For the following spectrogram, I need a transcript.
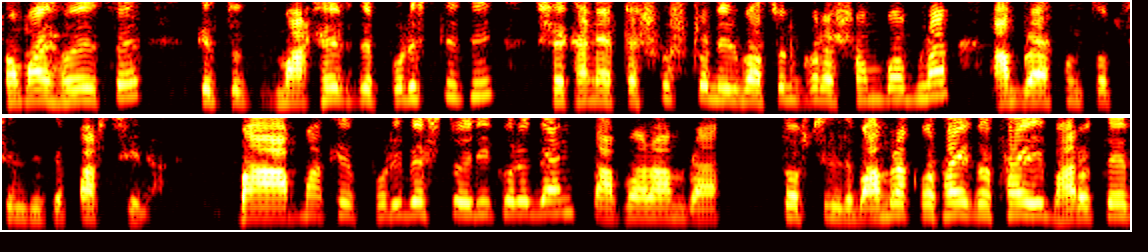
সময় হয়েছে, কিন্তু মাঠের যে পরিস্থিতি, সেখানে একটা সুষ্ঠু নির্বাচন করা সম্ভব না, আমরা এখন তফসিল দিতে পারছি না। বা আমাকে পরিবেশ তৈরি করে দেন, তারপর আমরা তফসিল দেবো। আমরা কথায় কথায় ভারতের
